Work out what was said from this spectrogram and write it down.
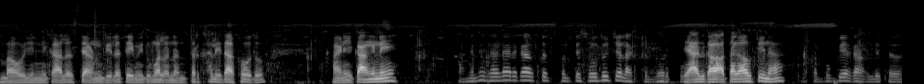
भाऊजींनी कालच ते आणून दिलं. ते मी तुम्हाला नंतर खाली दाखवतो. आणि कांगणे? कांगणे सड्यावर गावतात पण ते शोधूचे लागतात भरपूर. ते आज गाव आता गावती ना? आता बघूया गावले तर.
